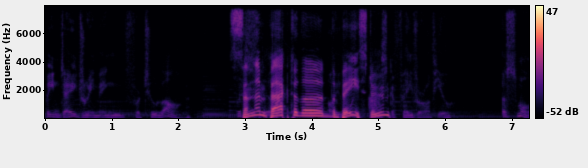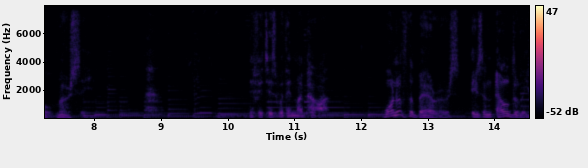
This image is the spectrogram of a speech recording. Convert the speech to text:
Been daydreaming for too long. Send them back to the the would base, dude. Ask a favor of you. A small mercy. If it is within my power. One of the bearers is an elderly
